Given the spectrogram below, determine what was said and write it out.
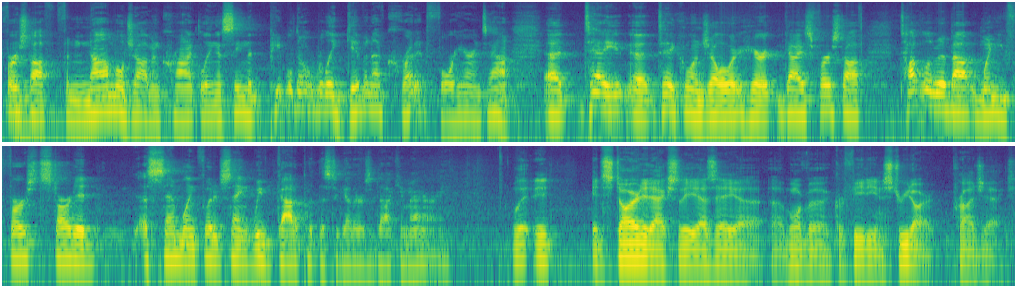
First off, phenomenal job in chronicling a scene that people don't really give enough credit for here in town. Uh, Teddy, uh, Teddy Colangelo here, guys. First off, talk a little bit about when you first started assembling footage, saying we've got to put this together as a documentary. Well, it it started actually as a, uh, uh, more of a graffiti and street art project.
